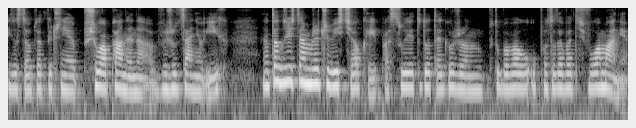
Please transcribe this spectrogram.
i został praktycznie przyłapany na wyrzucaniu ich, no to gdzieś tam rzeczywiście okej, okay, pasuje to do tego, że on próbował upozorować włamanie.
